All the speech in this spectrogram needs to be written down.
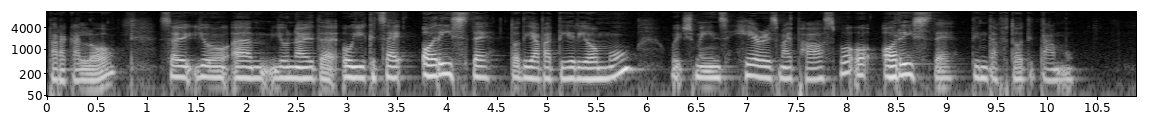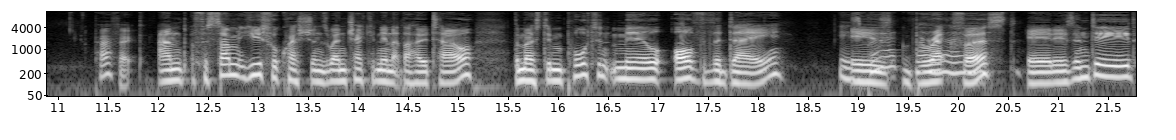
παρακαλώ. So you'll um, you'll know that, or you could say oriste to diabatirio mu, which means here is my passport, or oriste din taftotita mu. Perfect. And for some useful questions when checking in at the hotel, the most important meal of the day is breakfast. It is indeed.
